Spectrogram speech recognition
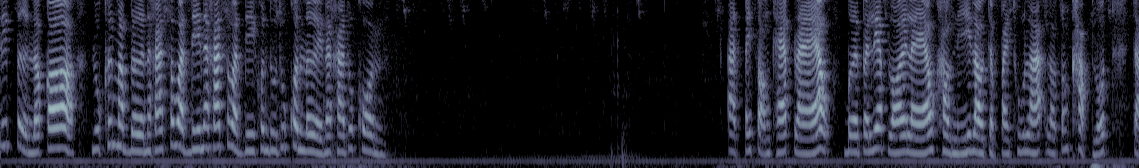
รีบตื่นแล้วก็ลุกขึ้นมาเบลอนะคะ สวัสดีนะคะ สวัสดีคนดูทุกคนเลยนะคะ ทุกคน อัดไปสองแคปแล้ว เบิร์นไปเรียบร้อยแล้ว คราวนี้เราจะไปธุระเราต้องขับรถจ๋า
